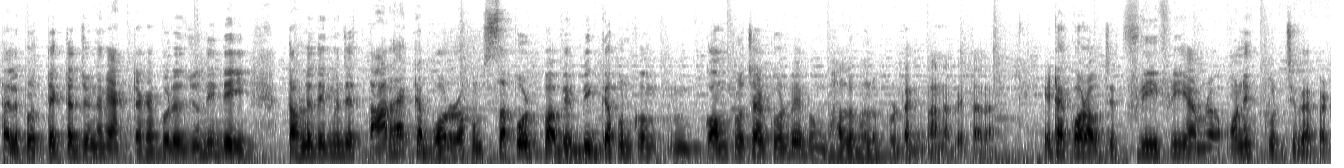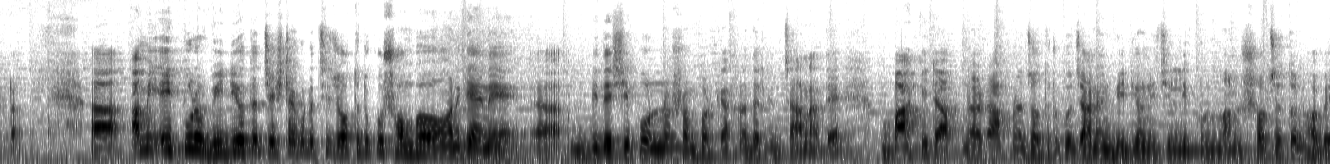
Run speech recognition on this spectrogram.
তাহলে প্রত্যেকটার জন্য আমি এক টাকা করে যদি দেই, তাহলে দেখবেন যে তারা একটা বড় রকম সাপোর্ট পাবে, বিজ্ঞাপন কম কম প্রচার করবে এবং ভালো ভালো প্রোডাক্ট বানাবে তারা। এটা করা উচিত। ফ্রি ফ্রি আমরা অনেক করছি ব্যাপারটা। আমি এই পুরো ভিডিওতে চেষ্টা করেছি যতটুকু সম্ভব আমার জ্ঞানে বিদেশি পণ্য সম্পর্কে আপনাদেরকে জানাতে। বাকিটা আপনারা আপনারা যতটুকু জানেন, ভিডিও নিচে লিখুন, মানুষ সচেতন হবে।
